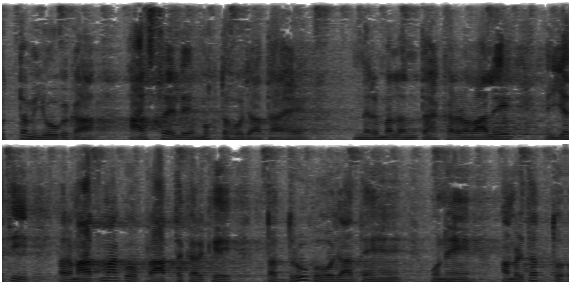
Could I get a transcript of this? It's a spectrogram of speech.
उत्तम योग का आश्रय ले मुक्त हो जाता है। निर्मल अंतःकरण वाले यति परमात्मा को प्राप्त करके तद्रूप हो जाते हैं, उन्हें अमृतत्व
